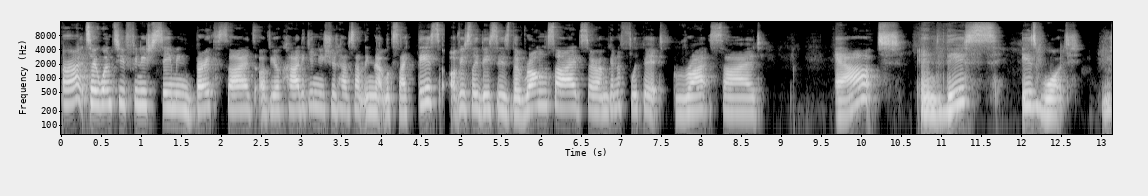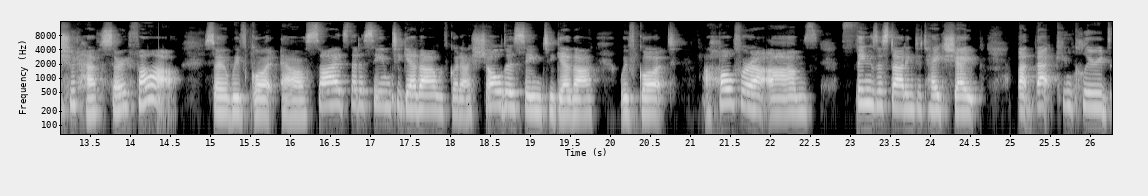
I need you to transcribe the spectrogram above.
All right, so once you've finished seaming both sides of your cardigan, you should have something that looks like this. Obviously, this is the wrong side, so I'm gonna flip it right side out. And this is what you should have so far. So we've got our sides that are seamed together, we've got our shoulders seamed together, we've got a hole for our arms, things are starting to take shape, but that concludes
